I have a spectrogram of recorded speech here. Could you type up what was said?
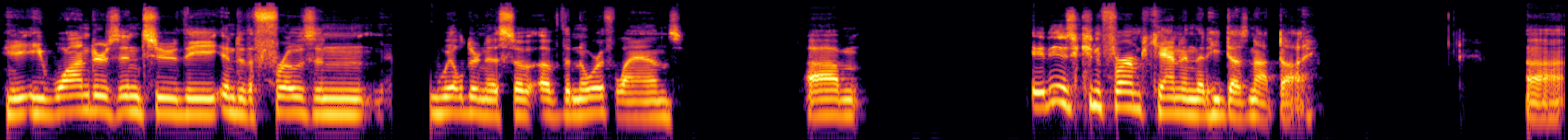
He, he wanders into the into the frozen wilderness of, of the Northlands. Um, it is confirmed canon that he does not die. Uh,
